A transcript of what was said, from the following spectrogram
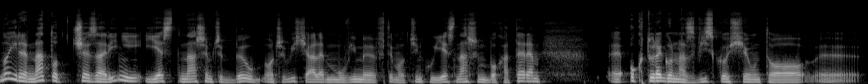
No i Renato Cesarini jest naszym, czy był oczywiście, ale mówimy w tym odcinku, jest naszym bohaterem, e, o którego nazwisko się to e,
